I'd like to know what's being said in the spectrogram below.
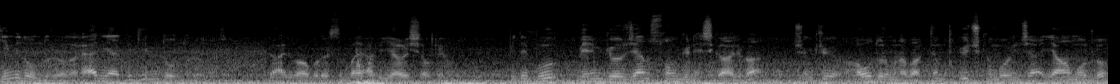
Gemi dolduruyorlar. Her yerde gemi dolduruyorlar. Galiba burası bayağı bir yağış alıyor. Bir de bu benim göreceğim son güneş galiba. Çünkü hava durumuna baktım. 3 gün boyunca yağmurlu.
